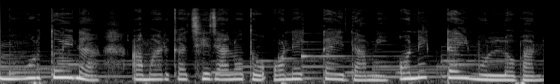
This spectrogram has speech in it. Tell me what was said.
মুহূর্তই না আমার কাছে জানো তো অনেকটাই দামি, অনেকটাই মূল্যবান।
